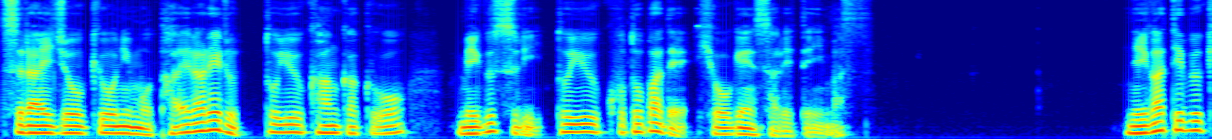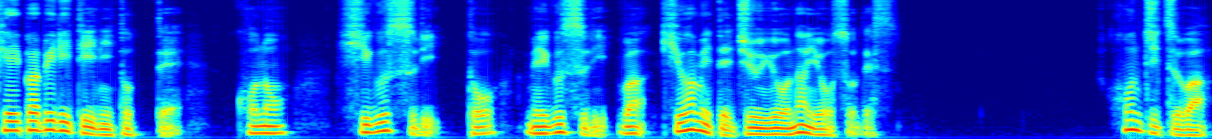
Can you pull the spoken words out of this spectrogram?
辛い状況にも耐えられるという感覚を目薬という言葉で表現されています。ネガティブケイパビリティにとって、この火薬と目薬は極めて重要な要素です。本日は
